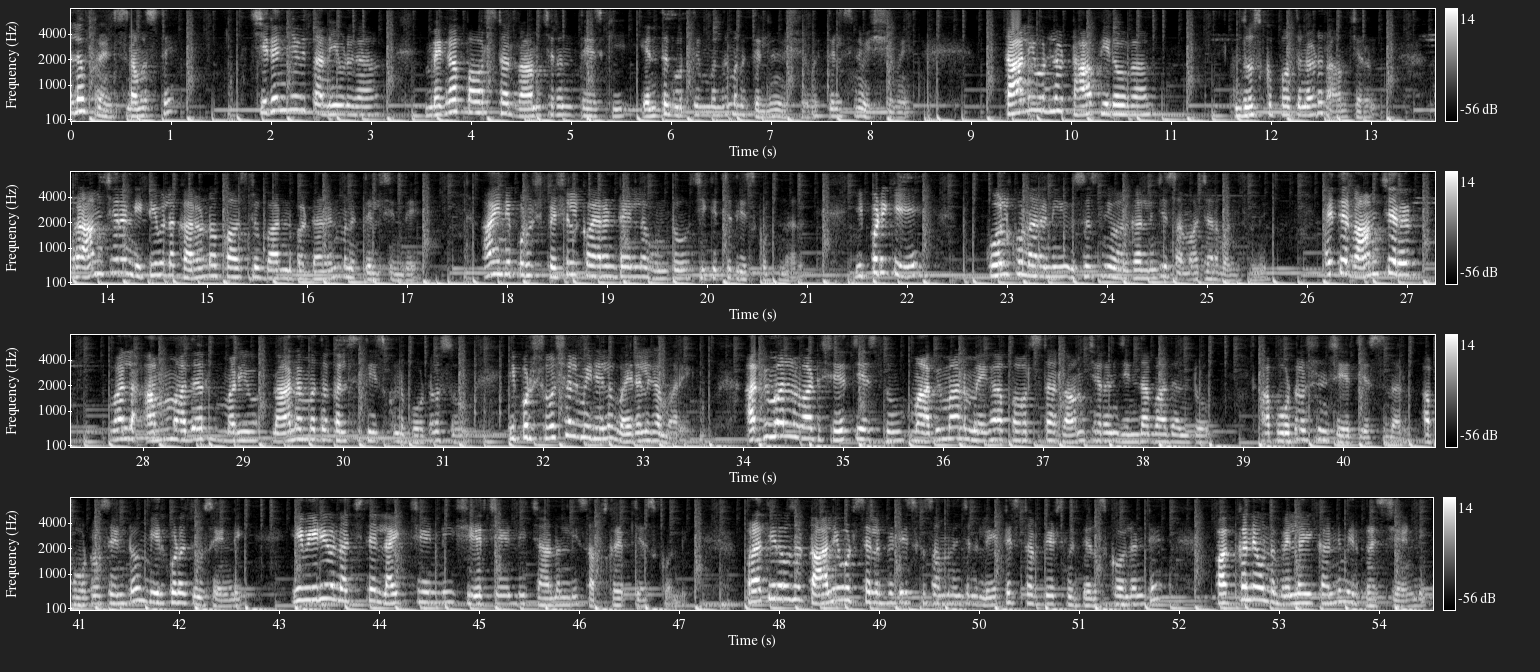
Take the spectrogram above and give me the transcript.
Hello friends నమస్తే. Chiranjeevi తనయుడుగా mega power star Ram Charan తేజ్కి ఎంత గుర్తింపు ఉందో మనకు తెలియని విషయమే తెలిసిన విషయమే. టాలీవుడ్లో టాప్ హీరోగా దూసుకుపోతున్నాడు రామ్ చరణ్. రామ్ చరణ్ ఇటీవల కరోనా పాజిటివ్ బారిన పడ్డారని మనకు తెలిసిందే. ఆయన ఇప్పుడు స్పెషల్ క్వారంటైన్లో ఉంటూ చికిత్స తీసుకుంటున్నారు. ఇప్పటికే కోలుకున్నారని విశ్వసనీయ వర్గాల నుంచి సమాచారం అందుతుంది. అయితే రామ్ చరణ్ వాళ్ళ అమ్మ మదర్ మరియు నానమ్మతో కలిసి తీసుకున్న ఫొటోస్ ఇప్పుడు సోషల్ మీడియాలో వైరల్గా మారాయి. అభిమానులు వాటి షేర్ చేస్తూ మా అభిమాన mega power star Ram Charan జిందాబాద్ అంటూ ఆ ఫొటోస్ని షేర్ చేస్తున్నారు. ఆ ఫొటోస్ ఏంటో మీరు కూడా చూసేయండి. ఈ వీడియో నచ్చితే లైక్ చేయండి షేర్ చేయండి ఛానల్ని సబ్స్క్రైబ్ చేసుకోండి. ప్రతిరోజు టాలీవుడ్ సెలబ్రిటీస్కి సంబంధించిన లేటెస్ట్ అప్డేట్స్ మీరు తెలుసుకోవాలంటే పక్కనే ఉన్న బెల్ ఐకాన్ని మీరు ప్రెస్ చేయండి.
